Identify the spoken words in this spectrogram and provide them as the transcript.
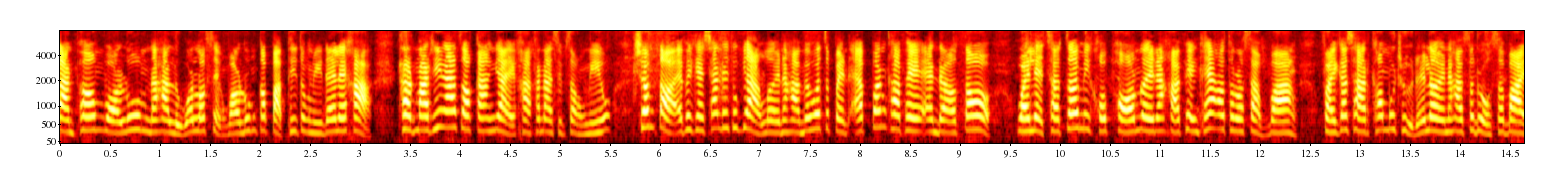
การเพิ่มวอลลุ่มนะคะ หรือว่าลดเสียงวอลลุ่มก็ปรับที่ตรงนี้ได้เลยค่ะ ถัดมาที่หน้าจอกลางใหญ่ค่ะ ขนาด 12 นิ้ว เชื่อมต่อแอปพลิเคชันได้ทุกอย่างเลยนะคะ ไม่ว่าจะเป็น Apple CarPlay Android Auto Wireless Charger มีครบพร้อมเลยนะคะ เพียงแค่เอาโทรศัพท์วาง ไฟก็ชาร์จเข้ามือถือได้เลยนะคะ สะดวกสบาย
